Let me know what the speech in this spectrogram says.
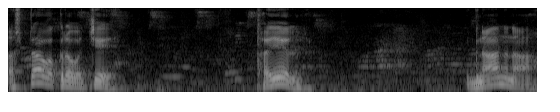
અષ્ટાવક્ર વચ્ચે થયેલ જ્ઞાનના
